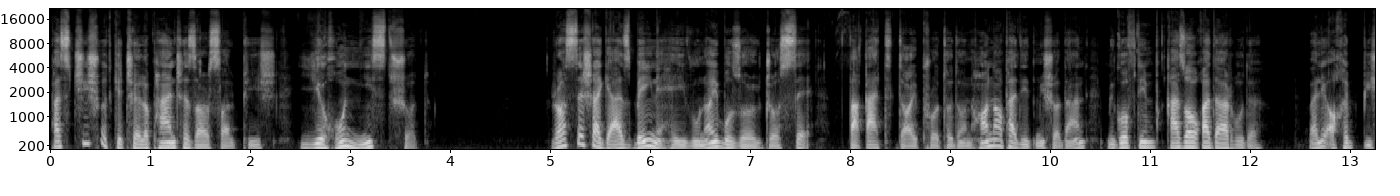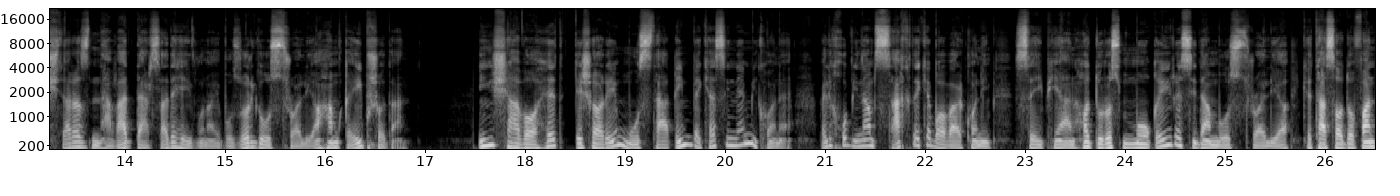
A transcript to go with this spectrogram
پس چی شد که 45 هزار سال پیش یهو نیست شد؟ راستش اگه از بین حیوانای بزرگ جسه فقط دای پروتودون ها ناپدید می شدن می گفتیم قضا و قدر بوده ولی آخه بیشتر از 90 درصد حیوانای بزرگ استرالیا هم غیب شدن این شواهد اشاره مستقیم به کسی نمی‌کنه. ولی خب اینم سخته که باور کنیم. سیپین ها درست موقعی رسیدن به استرالیا که تصادفا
